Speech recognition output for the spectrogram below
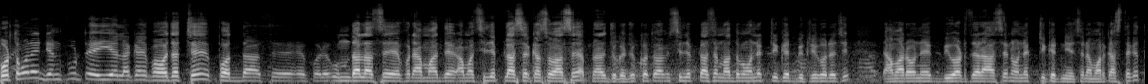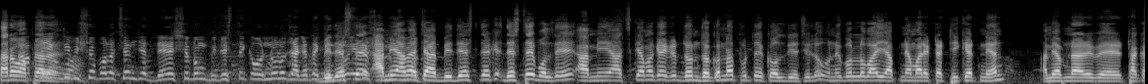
বর্তমানে ডেনপুর এই এলাকায় পাওয়া যাচ্ছে পদ্মা আছে এরপরে উন্দাল আছে এরপরে আমাদের আমার সিলেপ প্লাসের কাছেও আছে আপনারা যোগাযোগ করতে আমি সিলেপ প্লাসের মাধ্যমে অনেক টিকিট বিক্রি করেছি। আমার অনেক ভিউয়ার যারা আছেন অনেক টিকিট নিয়েছেন আমার কাছ থেকে। তারাও আপনারা একটি বিষয় বলেছেন যে দেশ এবং বিদেশ থেকে অন্য অন্য জায়গা থেকে বিদেশ থেকে আমি আমি আচ্ছা বিদেশ থেকে দেশ থেকে বলতে আমি আজকে আমাকে একজন জগন্নাথপুর থেকে কল দিয়েছিল। উনি বলল ভাই আপনি আমার একটা টিকিট নেন। আমি আপনার টাকা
